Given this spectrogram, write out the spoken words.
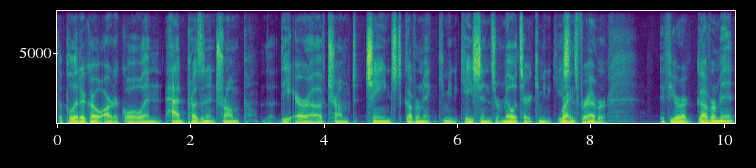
the Politico article and had President Trump, the, the era of Trump, changed government communications or military communications right. forever. If you're a government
